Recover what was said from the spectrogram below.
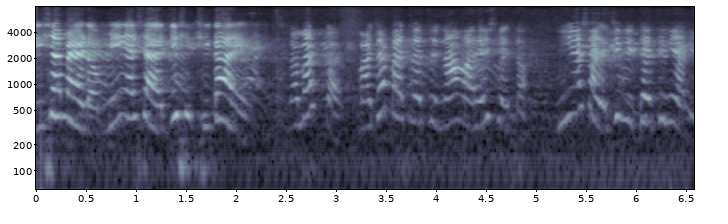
ईशा मॅडम मी या शाळेची शिक्षिका आहे. नमस्कार माझ्या पात्राचे नाव आहे श्वेता. मी या शाळेची विद्यार्थिनी आहे.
